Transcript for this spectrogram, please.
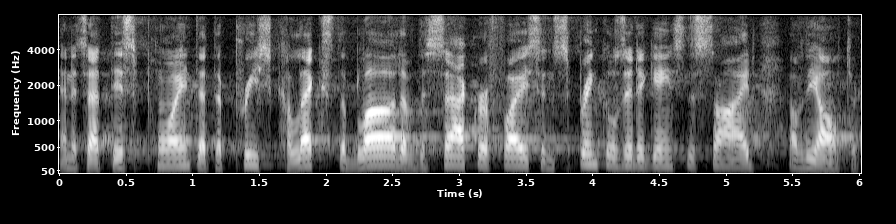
And it's at this point that the priest collects the blood of the sacrifice and sprinkles it against the side of the altar.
